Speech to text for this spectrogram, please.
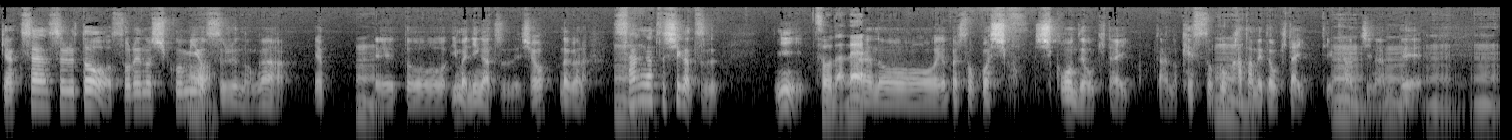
逆算するとそれの仕込みをするのがやっうん。えー、と今2月でしょ？だから3月4月？に、そうだあねのやっぱりそこは仕仕込んでおきたいあの結束を固めておきたいっていう感じなんで、うんうんうん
